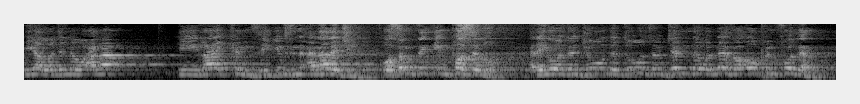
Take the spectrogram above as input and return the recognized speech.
He Allah Jalla wa ala, He likens, He gives an analogy for something impossible. And He goes, the, door, the doors of Jannah will never open for them.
